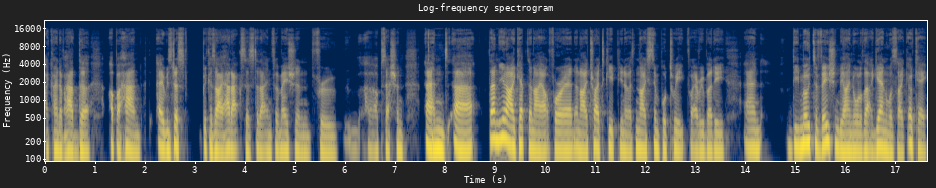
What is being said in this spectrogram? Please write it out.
i kind of had the upper hand. It was just because i had access to that information through uh, obsession. And uh, then you know i kept an eye out for it and i tried to keep you know a nice simple tweet for everybody. And the motivation behind all of that again was like okay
